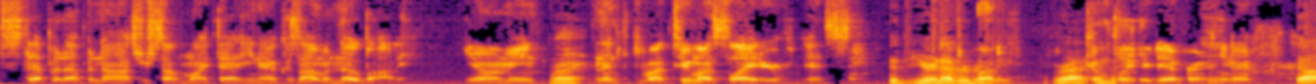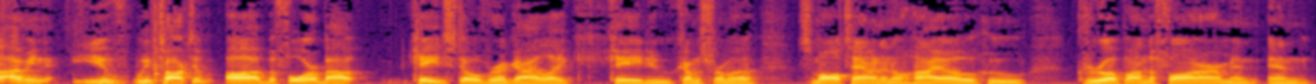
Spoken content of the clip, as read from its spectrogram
step it up a notch or something like that, you know, because I'm a nobody. You know what I mean? right And then two two months later, it's It- you're an everybody right completely different, you know. Uh, I mean, you've we've talked uh, before about Cade Stover, a guy like Cade who comes from a small town in Ohio who grew up on the farm and and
